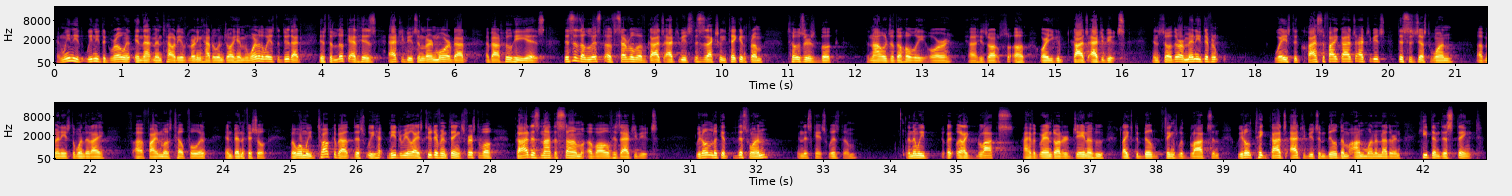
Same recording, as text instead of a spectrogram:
And we need, we need to grow in, in, that mentality of learning how to enjoy Him. And one of the ways to do that is to look at His attributes and learn more about, about who He is. This is a list of several of God's attributes. This is actually taken from Tozer's book, The Knowledge of the Holy, or, uh, his, uh, or God's attributes. And so there are many different ways to classify God's attributes. This is just one of many. It's the one that I uh, find most helpful and, and beneficial. But when we talk about this, we need to realize two different things. First of all, God is not the sum of all of his attributes. We don't look at this one, in this case, wisdom, and then we, like blocks, I have a granddaughter, Jana, who likes to build things with blocks, and we don't take God's attributes and build them on one another and keep them distinct.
